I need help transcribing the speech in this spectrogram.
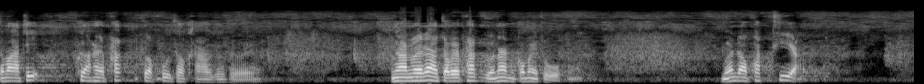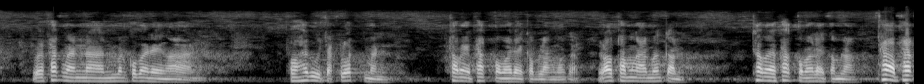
สมาธิเพื่อให้พักชั่วคู่ชั่วคราวเฉยๆงานไม่ได้จะไปพักอยู่นั่นก็ไม่ถูก เหมือนเราพักเที่ยงไปพักนานๆมันก็ไม่ได้งาน พราะให้รู้จักลดมัน ถ้าไม่พักก็ไม่ได้กำลังเหมือนกัน เราทำงานเหมือนกัน ถ้าไม่พักก็ไม่ได้กำลัง ถ้าพัก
